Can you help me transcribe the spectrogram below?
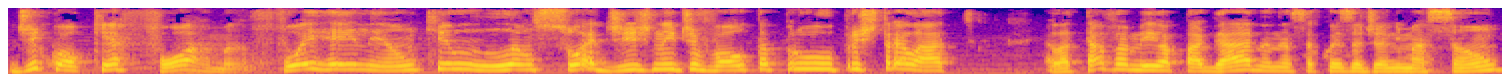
de qualquer forma, foi Rei Leão que lançou a Disney de volta pro, pro estrelato. Ela estava meio apagada nessa coisa de animação,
